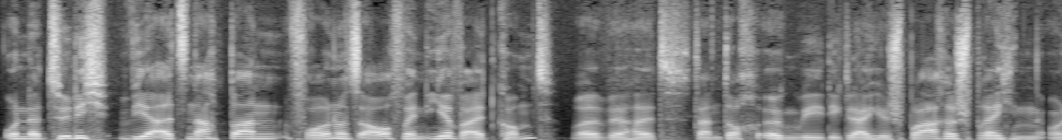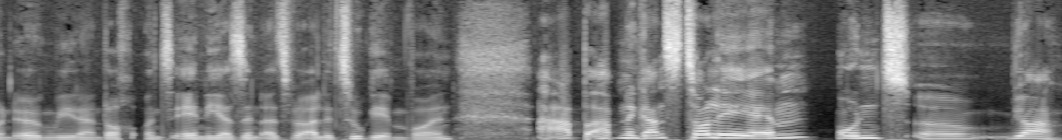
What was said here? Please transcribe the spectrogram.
Und natürlich, wir als Nachbarn freuen uns auch, wenn ihr weit kommt, weil wir halt dann doch irgendwie die gleiche Sprache sprechen und irgendwie dann doch uns ähnlicher sind, als wir alle zugeben wollen. Hab, hab eine ganz tolle EM und äh, ja,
